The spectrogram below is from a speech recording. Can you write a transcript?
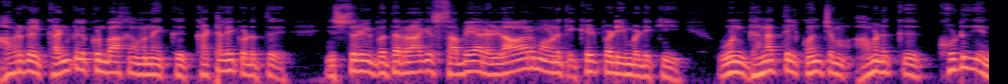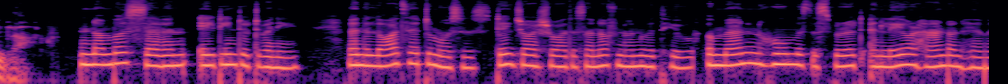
அவர்கள் கண்களுக்கு முன்பாக அவனுக்கு கட்டளை கொடுத்து இஸ்ரேல் புத்தராகிய சபையார் எல்லாரும் அவனுக்கு கீழ்ப்படியும்படிக்கு உன் கனத்தில் கொஞ்சம் அவனுக்கு கொடு என்றார். Number seven eighteen to twenty And the Lord said to Moses, Take Joshua the son of Nun with you, a man in whom is the Spirit, and lay your hand on him.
